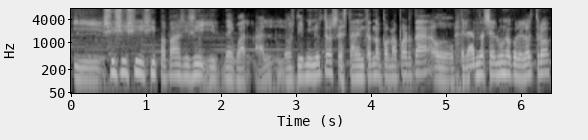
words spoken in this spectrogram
Y sí, sí, sí, sí, papá, sí, sí. Y da igual, a los 10 minutos están entrando por la puerta o peleándose el uno con el otro.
